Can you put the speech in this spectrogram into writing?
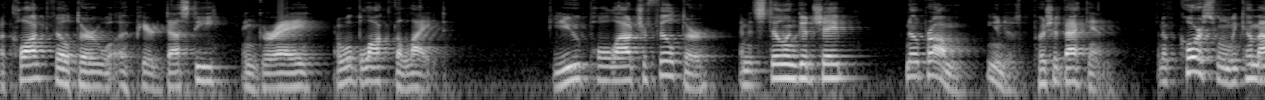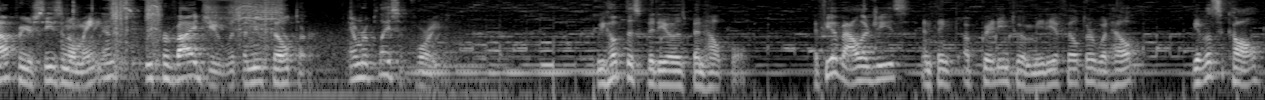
A clogged filter will appear dusty and gray and will block the light. If you pull out your filter and it's still in good shape, no problem. You can just push it back in. And of course, when we come out for your seasonal maintenance, we provide you with a new filter and replace it for you. We hope this video has been helpful. If you have allergies and think upgrading to a media filter would help, give us a call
